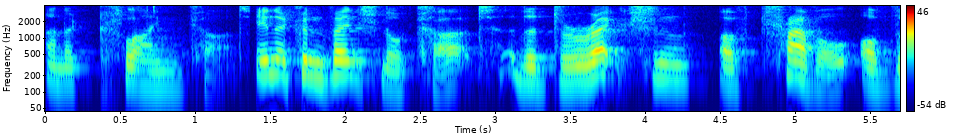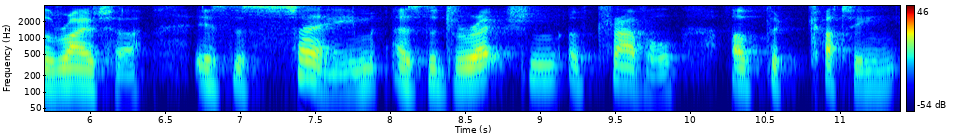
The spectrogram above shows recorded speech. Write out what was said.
and a climb cut. In a conventional cut, the direction of travel of the router is the same as the direction of travel of the cutting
